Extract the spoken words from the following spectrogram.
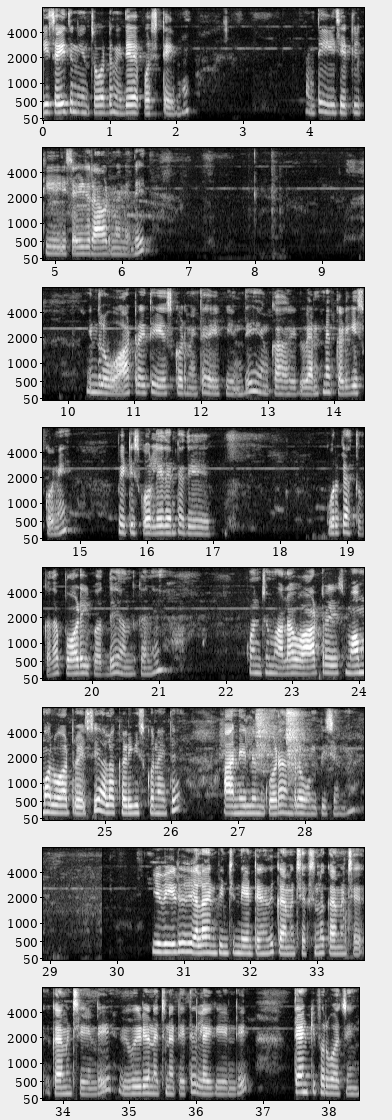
ఈ సైజు నేను చూడడం ఇదే ఫస్ట్ టైము. అంటే ఈ చెట్లకి ఈ సైజు రావడం అనేది. ఇందులో వాటర్ అయితే వేసుకోవడం అయితే అయిపోయింది. ఇంకా ఇది వెంటనే కడిగేసుకొని పెట్టేసుకోవాలి. లేదంటే అది ఉరికేస్తుంది కదా పాడైపోద్ది. అందుకని కొంచెం అలా వాటర్ వేసి మామూలు వాటర్ వేసి అలా కడిగేసుకొని అయితే ఆ నీళ్ళను కూడా అందులో పంపించాను ఈ వీడియో ఎలా అనిపించింది ఏంటి అనేది కామెంట్ సెక్షన్లో కామెంట్ కామెంట్ చేయండి. ఈ వీడియో నచ్చినట్టయితే లైక్ చేయండి. Thank you for watching.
